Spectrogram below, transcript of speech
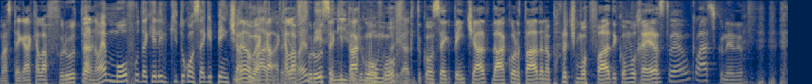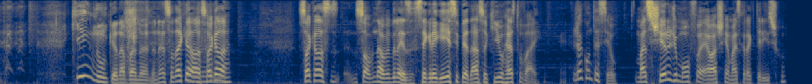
Mas pegar aquela fruta. Não, não é mofo daquele que tu consegue pentear Não, pro é lado, aquela, tá aquela? Não é fruta que tá com o tá mofo ligado? que tu consegue pentear, dar a cortada na parte mofada e como o resto é um clássico, né, meu? Quem nunca na banana, né? Só dá aquela, só aquela, só aquelas, só, não, beleza. Segreguei esse pedaço aqui e o resto vai. Já aconteceu. Mas cheiro de mofo eu acho que é mais característico.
